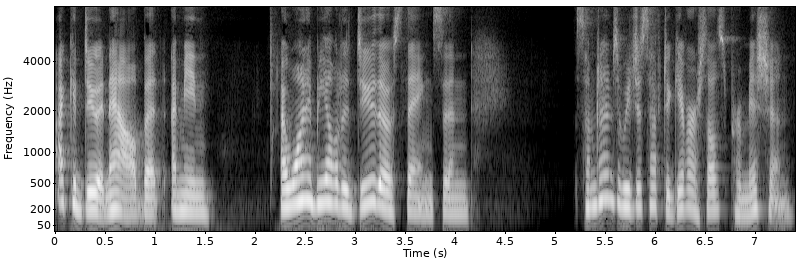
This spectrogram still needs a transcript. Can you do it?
I could do it now, but I mean, I want to be able to do those things. And sometimes we just have to give ourselves permission.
